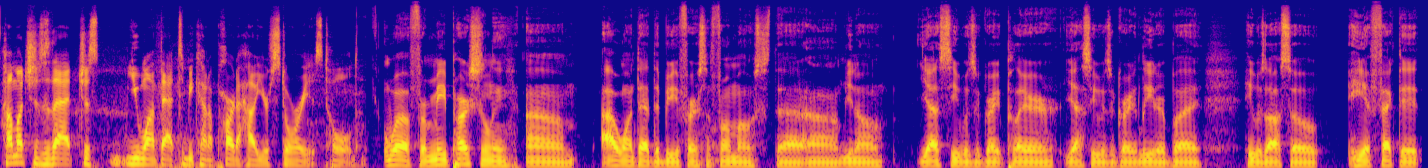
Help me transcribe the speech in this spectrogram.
How much is that? Just you want that to be kind of part of how your story is told. Well, for me personally, um, I want that to be first and foremost. That um, you know, yes, he was a great player. Yes, he was a great leader, but he was also he affected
